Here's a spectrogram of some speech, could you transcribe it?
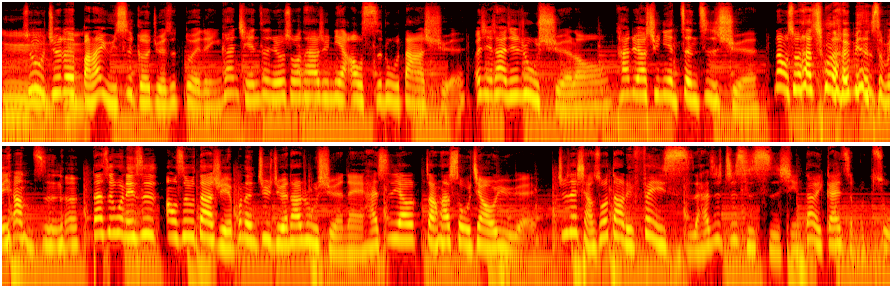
嗯，所以我觉得把他与世隔绝是对的。你看前一阵就说他要去念奥斯陆大学，而且他已经入学了哦，他就要去念政治学。那我说他出来会变成什么样子呢？但是问题是奥斯陆大学也不能拒绝他入学呢，还是要让他受教育哎。就在想说到底废死还是支持死刑，到底该怎么做？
